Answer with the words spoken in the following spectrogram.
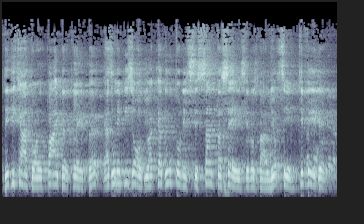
dedicato al Piper Club e ad un episodio accaduto nel 66, se non sbaglio, Sì. che vede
